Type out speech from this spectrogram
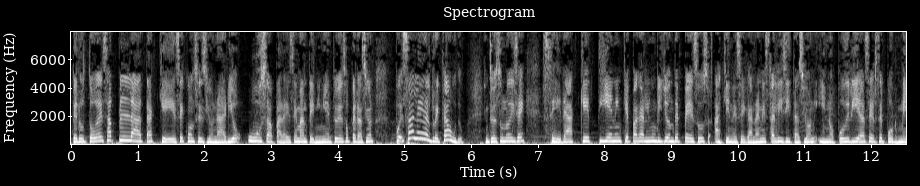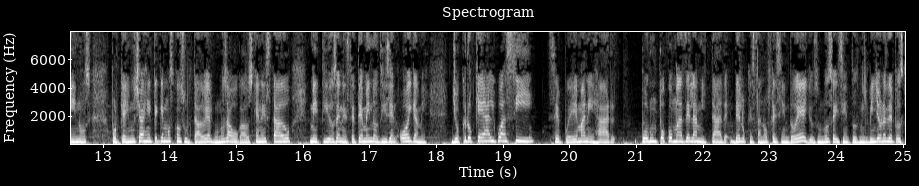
pero toda esa plata que ese concesionario usa para ese mantenimiento y esa operación, pues sale del recaudo. Entonces uno dice, ¿será que tienen que pagarle un billón de pesos a quienes se ganan esta licitación y no podría hacerse por menos? Porque hay mucha gente que hemos consultado y algunos abogados que han estado metidos en este tema y nos dicen, óigame, yo creo que algo así se puede manejar por un poco más de la mitad de lo que están ofreciendo ellos, unos 600 mil millones de pesos,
